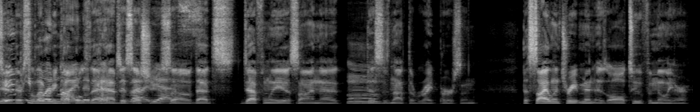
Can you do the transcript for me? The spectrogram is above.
two yeah, there's people celebrity in couples that come have this mind, issue. yes. So that's definitely a sign that Mm. this is not the right person. The silent treatment is all too familiar.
